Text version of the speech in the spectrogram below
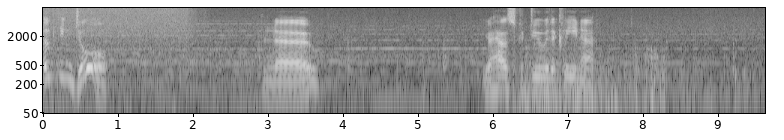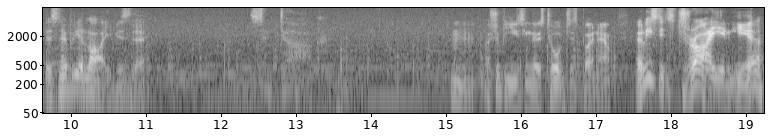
opening door! Hello? Your house could do with a cleaner. There's nobody alive, is there? Hmm, I should be using those torches by now. At least it's dry in here.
